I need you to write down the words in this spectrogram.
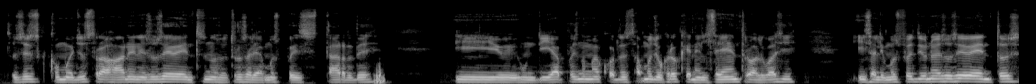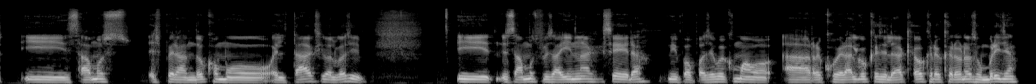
Entonces, como ellos trabajaban en esos eventos, nosotros salíamos pues tarde y un día pues no me acuerdo, estábamos yo creo que en el centro o algo así y salimos pues de uno de esos eventos y estábamos esperando como el taxi o algo así y estábamos pues ahí en la acera, mi papá se fue como a, a recoger algo que se le había quedado, creo que era una sombrilla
